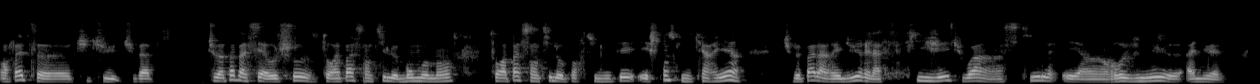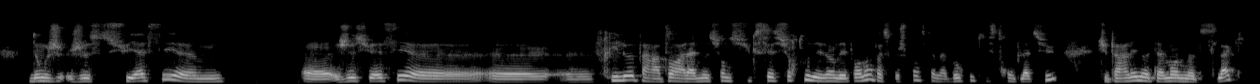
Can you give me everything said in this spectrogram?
en fait, euh, tu, tu, vas, tu vas pas passer à autre chose, tu n'auras pas senti le bon moment, tu n'auras pas senti l'opportunité. Et je pense qu'une carrière, tu peux pas la réduire et la figer, tu vois, à un skill et à un revenu euh, annuel. Donc je suis assez, euh, je suis assez euh, euh, frileux par rapport à la notion de succès, surtout des indépendants, parce que je pense qu'il y en a beaucoup qui se trompent là-dessus. Tu parlais notamment de notre Slack.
